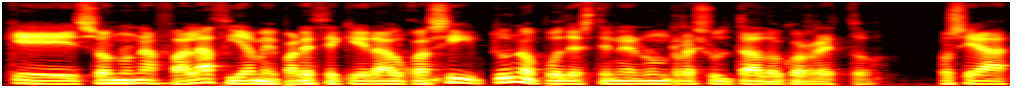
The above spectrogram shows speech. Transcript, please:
que son una falacia, me parece que era algo así, tú no puedes tener un resultado correcto. O sea,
